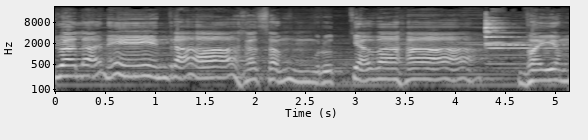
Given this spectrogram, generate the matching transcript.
ज्वलनेन्द्राः संमृत्यवः भयं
